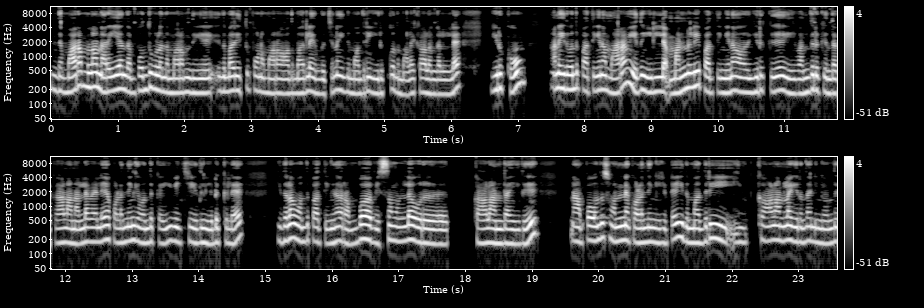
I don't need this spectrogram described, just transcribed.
இந்த மரம்லாம் நிறைய இந்த பொந்து விழுந்த மரம் இந்த இது மாதிரி இத்து போன மரம் அது மாதிரிலாம் இருந்துச்சுன்னா இது மாதிரி இருக்கும். அந்த மழைக்காலங்களில் இருக்கும். ஆனால் இது வந்து பார்த்திங்கன்னா மரம் எதுவும் இல்லை. மண்ணுலேயே பார்த்திங்கன்னா இருக்குது வந்திருக்கு இந்த காளான் நல்ல வேலையாக குழந்தைங்க வந்து கை வச்சு எதுவும் எடுக்கலை. இதெல்லாம் வந்து பார்த்திங்கன்னா ரொம்ப விஷம் உள்ள ஒரு காளான் தான் இது. நான் அப்போ வந்து சொன்னேன் குழந்தைங்கக்கிட்ட இது மாதிரி காளான்லாம் இருந்தால் நீங்கள் வந்து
